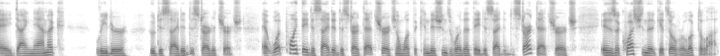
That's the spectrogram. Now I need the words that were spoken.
a dynamic leader who decided to start a church. At what point they decided to start that church and what the conditions were that they decided to start that church is a question that gets overlooked a lot.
